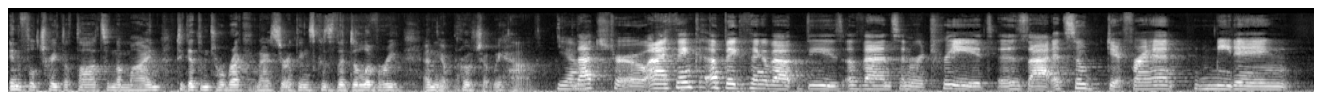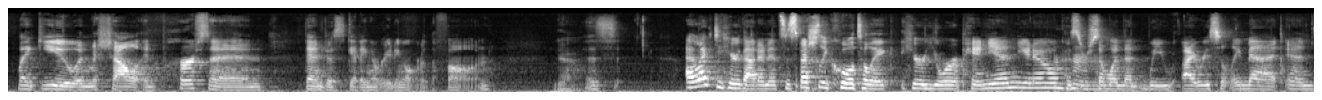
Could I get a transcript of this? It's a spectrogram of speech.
infiltrate the thoughts in the mind to get them to recognize certain things because of the delivery and the approach that we have Yeah. That's true. And I think a big thing about these events and retreats is that it's so different meeting like you and Michelle in person than just getting a reading over the phone. yeah It's, I like to hear that, and it's especially cool to like hear your opinion, you know, because you're mm-hmm. someone that we I recently met and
